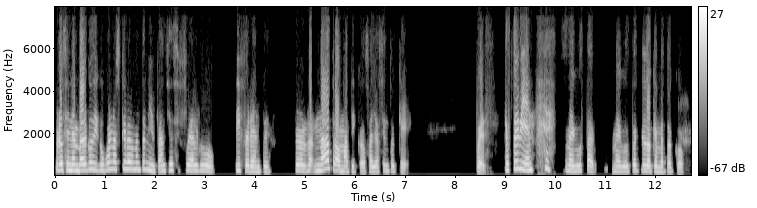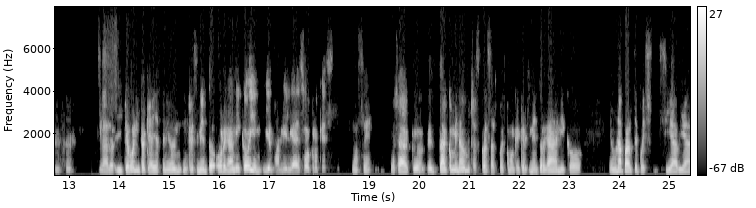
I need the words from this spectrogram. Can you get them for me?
Pero sin embargo digo, bueno, es que realmente mi infancia sí fue algo diferente, pero nada traumático, o sea, yo siento que, pues, que estoy bien, me gusta, me gusta lo que me tocó. Claro, y qué bonito que hayas tenido un, crecimiento orgánico y en, familia. Eso creo que es, no sé, o sea, creo que está combinado muchas cosas, pues como que crecimiento orgánico. En una parte, pues sí había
